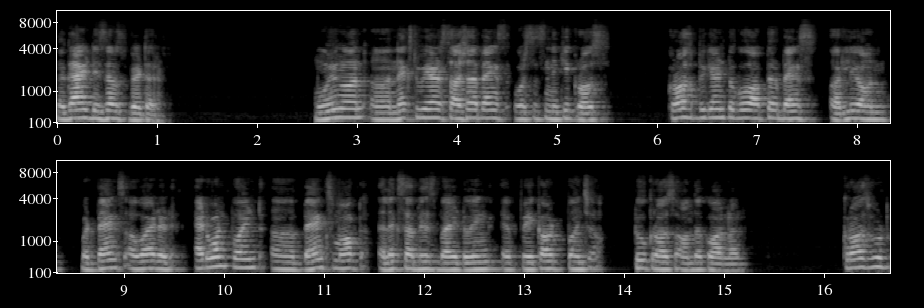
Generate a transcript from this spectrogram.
the guy deserves better. Moving on, uh, next we had Sasha Banks versus Nikki Cross. Cross began to go after Banks early on, but Banks avoided. At one point, uh, Banks mocked Alexa Bliss by doing a fake out punch to Cross on the corner. Cross would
